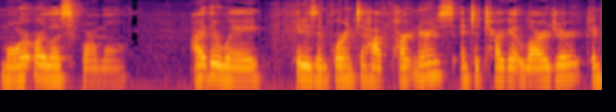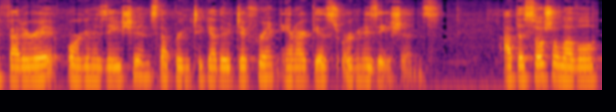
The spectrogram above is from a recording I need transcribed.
more or less formal. Either way, it is important to have partners and to target larger, confederate organizations that bring together different anarchist organizations. At the social level,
